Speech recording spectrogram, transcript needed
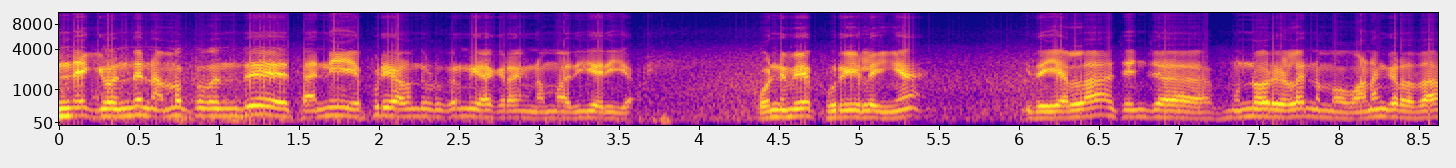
இன்னைக்கு வந்து நமக்கு வந்து தண்ணி எப்படி அளந்து கொடுக்குறேன்னு கேட்குறாங்க நம்ம அதிகாரிங்க ஒன்றுமே புரியலைங்க. இதையெல்லாம் செஞ்ச முன்னோர்களை நம்ம வணங்குறதா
